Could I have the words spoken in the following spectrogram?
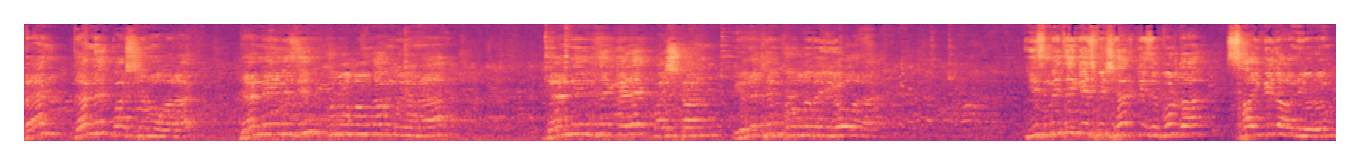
Ben dernek başkanı olarak derneğimizin kurulduğundan bu yana derneğimize gerek başkan, yönetim kurulu ve üye olarak herkesi burada saygıyla anıyorum.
